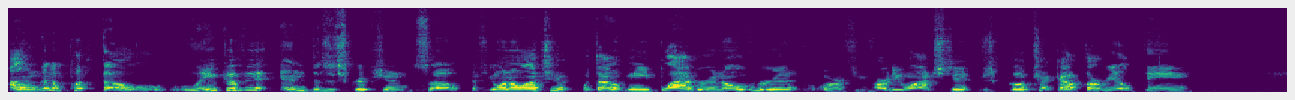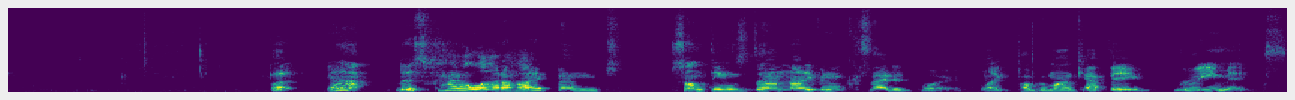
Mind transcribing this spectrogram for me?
I'm gonna put the link of it in the description. So if you want to watch it without me blabbering over it, or if you've already watched it, just go check out the real thing. But yeah, this had a lot of hype and some things that I'm not even excited for, like Pokemon Cafe Remix.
